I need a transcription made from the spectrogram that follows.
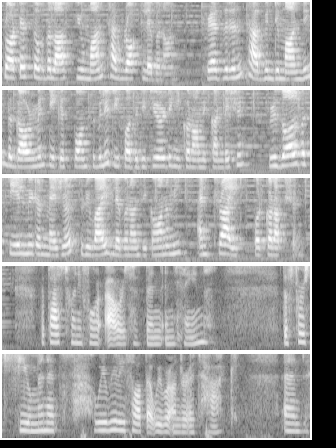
Protests over the last few months have rocked Lebanon. Residents have been demanding the government take responsibility for the deteriorating economic condition, resolve a stalemate on measures to revive Lebanon's economy, and tried for corruption. The past 24 hours have been insane. The first few minutes, we really thought that we were under attack. And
